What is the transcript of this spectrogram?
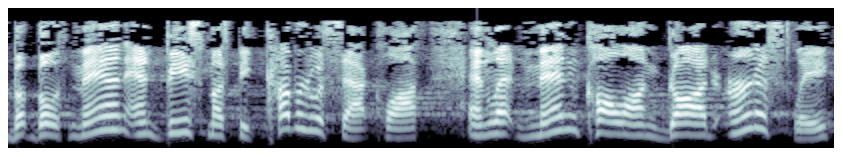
but both man and beast must be covered with sackcloth, and let men call on God earnestly,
